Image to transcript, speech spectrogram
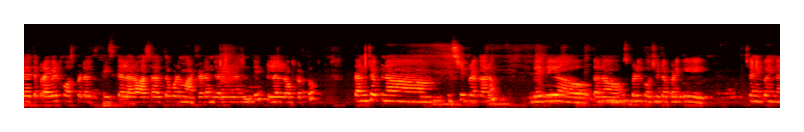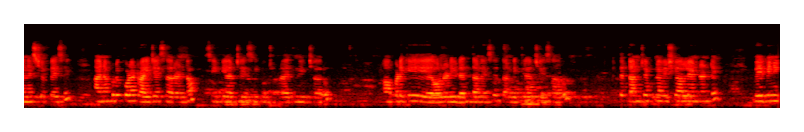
ఏదైతే ప్రైవేట్ హాస్పిటల్స్ తీసుకెళ్ళారో ఆ సార్తో కూడా మాట్లాడడం జరిగిందండి పిల్లల డాక్టర్తో. తను చెప్పిన హిస్టరీ ప్రకారం బేబీ తన హాస్పిటల్కి వచ్చేటప్పటికి చనిపోయింది అనేసి చెప్పేసి అయినప్పటికి కూడా ట్రై చేశారంట. సిపిఆర్ చేసి కొంచెం ప్రయత్నించారు. అప్పటికి ఆల్రెడీ డెత్ అనేసి తను డిక్లేర్ చేశారు. అయితే తను చెప్పిన విషయాలు ఏంటంటే బేబీని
